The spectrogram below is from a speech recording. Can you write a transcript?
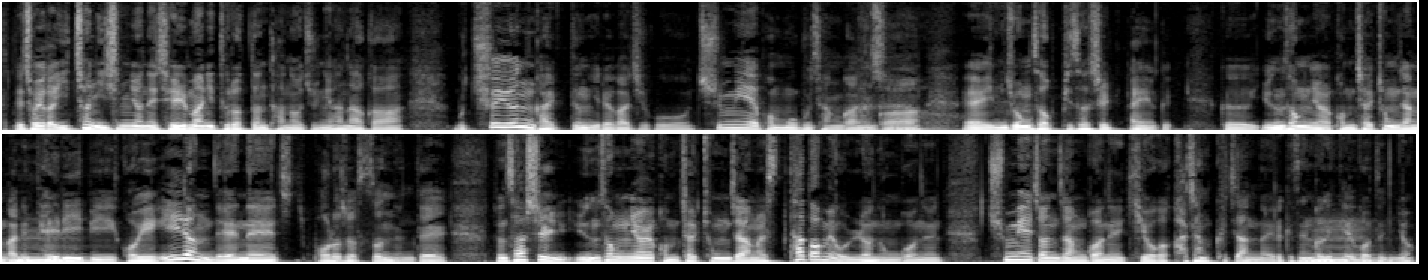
근데 저희가 2020년에 제일 많이 들었던 단어 중에 하나가 뭐 추윤 갈등 이래가지고 추미애 법무부 장관과 예, 임종석 비서실 아니 그, 그 윤석열 검찰총장 간의 음. 대립이 거의 1년 내내 벌어졌었는데 전 사실 윤석열 검찰총장을 스타덤에 올려놓은 거는 추미애 전 장관의 기여가 가장 크지 않나 이렇게 생각이 음. 되거든요.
